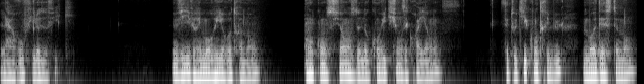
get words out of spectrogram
La roue philosophique. Vivre et mourir autrement, en conscience de nos convictions et croyances, cet outil contribue modestement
